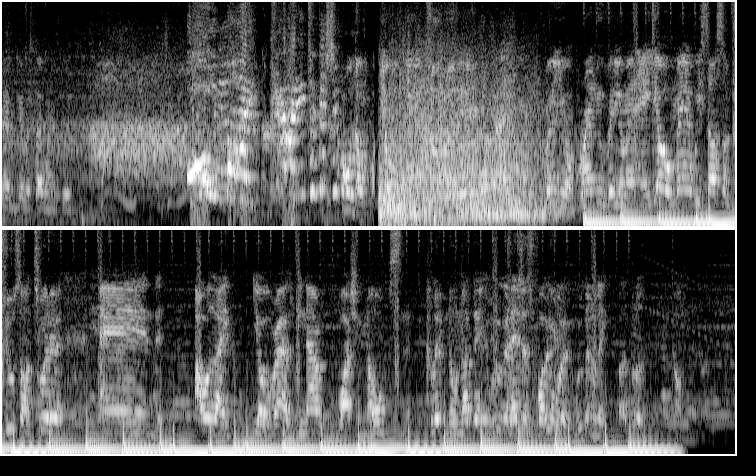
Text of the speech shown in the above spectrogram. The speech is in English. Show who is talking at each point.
Speaker 1: gotta give respect when it's good. Oh my god, he took that shit. Hold on. Yo, YouTube, bringing you a brand new video, man. And yo, man, we saw some juice on Twitter, and I was like, yo, Raz, we not watching no clip, no nothing.
Speaker 2: We were gonna,
Speaker 1: Let's just
Speaker 2: we
Speaker 1: fucking.
Speaker 2: were, we were gonna like upload um,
